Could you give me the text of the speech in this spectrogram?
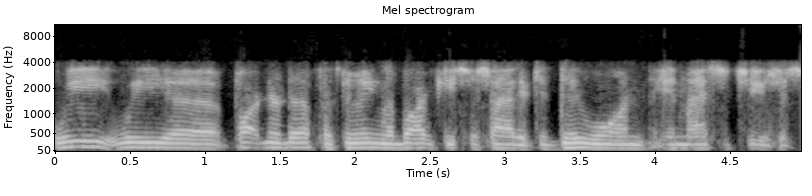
We we uh, partnered up with New England Barbecue Society to do one in Massachusetts.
